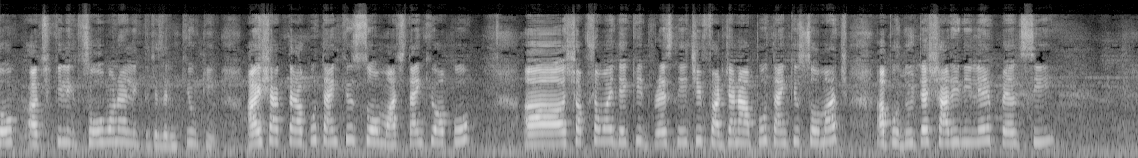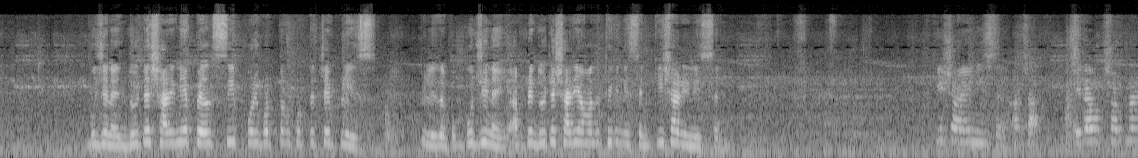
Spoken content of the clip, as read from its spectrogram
সো আচ্ছা কি সো মনে লিখতে চেয়েছেন কিউটি আয়েশা আক্তার আপু thank you so much thank you আপু। সবসময় দেখি ড্রেস নিয়েছি, ফারজানা আপু থ্যাংক ইউ সো মাচ আপু, দুইটা শাড়ি নিলে পেলসি, বুঝে নেই, দুইটা শাড়ি নিয়ে পেলসি পরিবর্তন করতে চাই প্লিজ প্লিজ আপু, বুঝি নাই। আপনি দুইটা শাড়ি আমাদের থেকে নিচ্ছেন কি শাড়ি নিচ্ছেন কি শাড়ি নিচ্ছেন আচ্ছা এটা হচ্ছে আপনার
